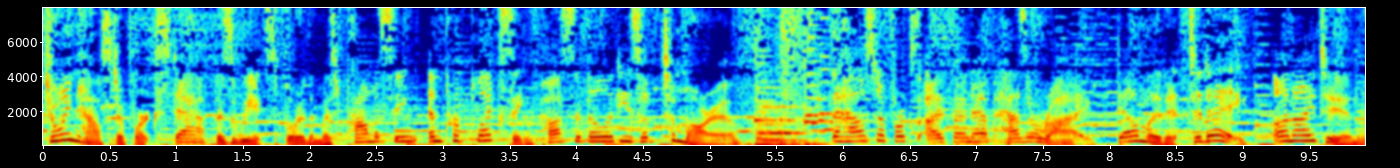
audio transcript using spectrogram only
Join How Stuff Works staff as we explore the most promising and perplexing possibilities of tomorrow. The How Stuff Works iPhone app has arrived. Download it today on iTunes.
